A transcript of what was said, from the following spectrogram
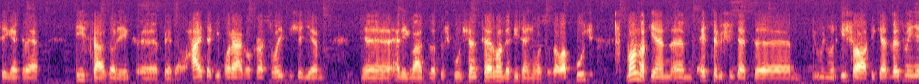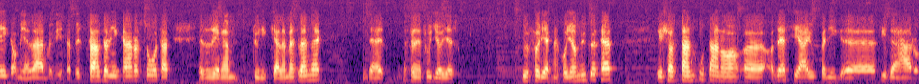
cégekre, 10% például a high-tech iparágokra, szóval itt is egy ilyen elég változatos kulcsrendszer van, de 18% az alapkulcs. Vannak ilyen egyszerűsített, úgymond kisvállalati kedvezményeik, ami az árbevétel 5%-ára szól, tehát ez azért nem tűnik kellemetlennek, de a tudja, hogy ez külföldieknek hogyan működhet és aztán utána az SZIA-juk pedig 13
